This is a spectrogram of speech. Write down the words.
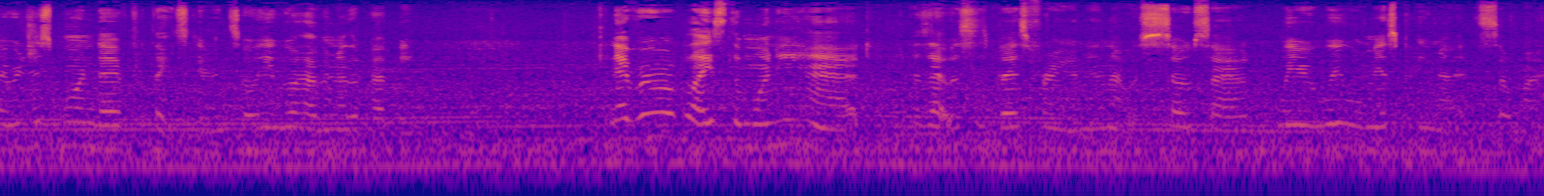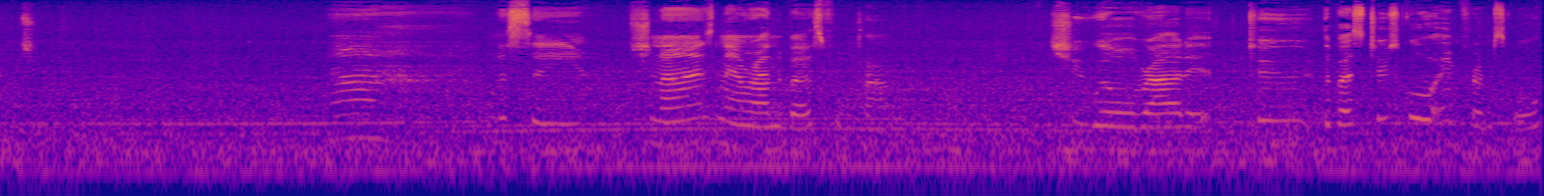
They were just born day after Thanksgiving, so he will have another puppy. Can never replace the one he had, because that was his best friend, and that was so sad. We, we will miss Peanuts so much. Uh, let's see. Shania is now riding the bus full time. She will ride it to the bus to school and from school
